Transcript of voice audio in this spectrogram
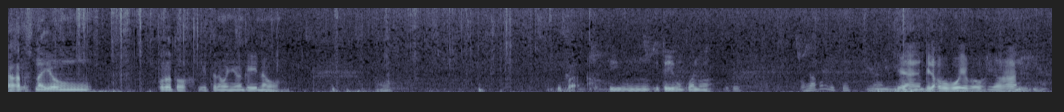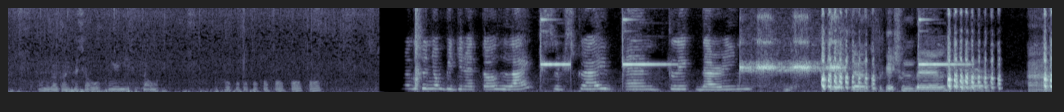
Nakakatas na yung pulo to. Kita naman yun, linaw. Oh. Oh. Diba? Ito yung, ito yung kwan oh. Wala ko ito. Yung, yung, Yan, yung pinakabubuyo ko. Yan. Niya. Oh, nagagalit na siya oh. Nangingisip na oh. Hop, hop, hop, hop, hop, hop, hop. Kung gusto niyo ang video na ito, like, subscribe, and click the ring. Click the notification bell or uh,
